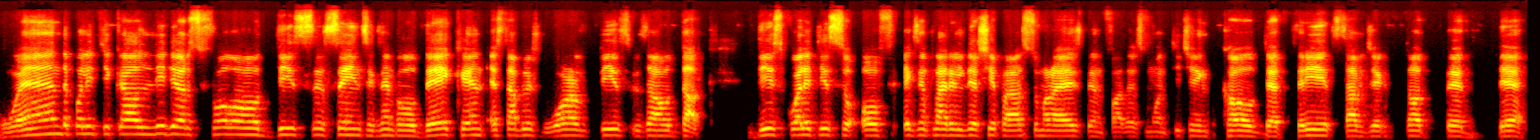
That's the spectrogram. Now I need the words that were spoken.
When the political leaders follow this uh, saint's example, they can establish world peace without doubt. These qualities of exemplary leadership are summarized in Father's Moon teaching called the three subject thought the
